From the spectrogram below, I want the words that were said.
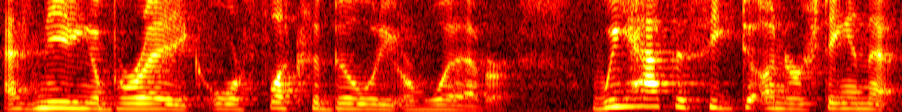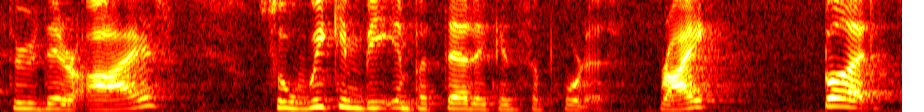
as needing a break or flexibility or whatever. We have to seek to understand that through their eyes so we can be empathetic and supportive, right? But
